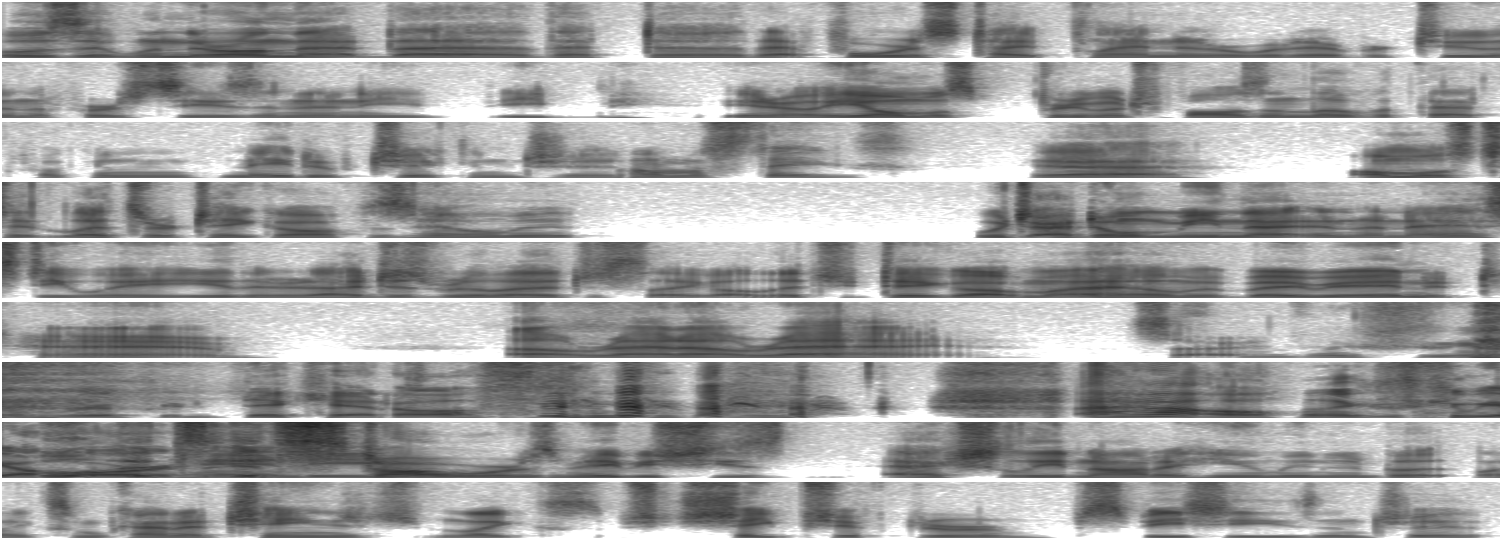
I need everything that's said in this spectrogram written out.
what was it when they're on that uh, that uh, that forest type planet or whatever too in the first season, and he he you know he almost pretty much falls in love with that fucking native chick and shit. Almost stays. Yeah, almost t- lets her take off his helmet. Which I don't mean that in a nasty way either. I just realized, just like I'll let you take off my helmet, baby, anytime. All right, all right. Sorry. Sounds like she's gonna rip your dickhead off. Ow. like it's gonna be a Well, hard it's, handy. it's Star Wars. Maybe she's actually not a human, but like some kind of changed, like shapeshifter species and shit.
